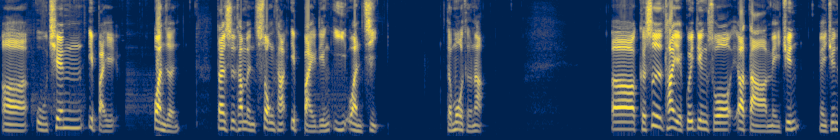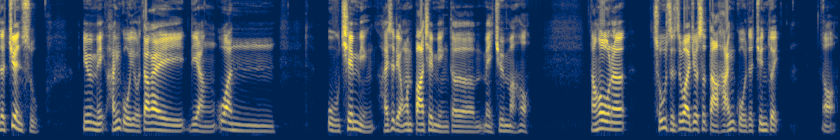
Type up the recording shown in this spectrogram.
啊五千一百万人，但是他们送他一百零一万剂的莫德纳。呃，可是他也规定说要打美军，美军的眷属，因为美韩国有大概两万五千名还是两万八千名的美军嘛，吼。然后呢，除此之外就是打韩国的军队，哦。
